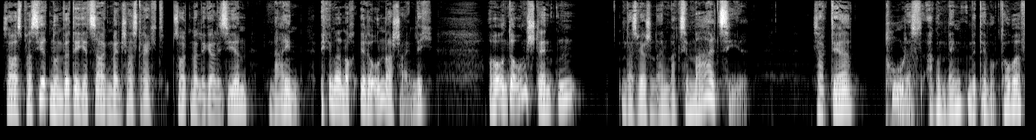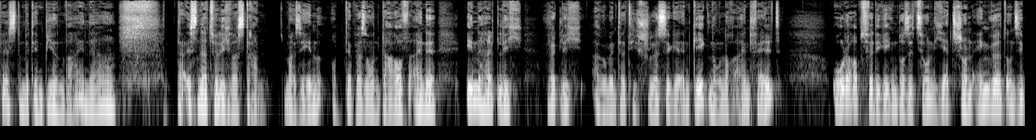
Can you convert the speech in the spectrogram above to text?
So, was passiert nun? Wird er jetzt sagen, Mensch, hast recht, sollten wir legalisieren? Nein, immer noch irre unwahrscheinlich. Aber unter Umständen, und das wäre schon ein Maximalziel, sagt er, puh, das Argument mit dem Oktoberfest und mit dem Bier und Wein, ja, da ist natürlich was dran. Mal sehen, ob der Person darauf eine inhaltlich wirklich argumentativ schlüssige Entgegnung noch einfällt oder ob es für die Gegenposition jetzt schon eng wird und sie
